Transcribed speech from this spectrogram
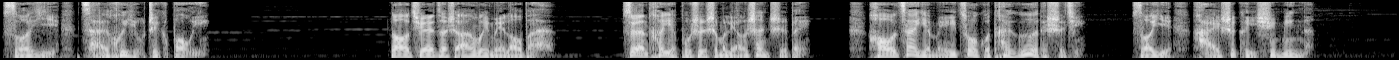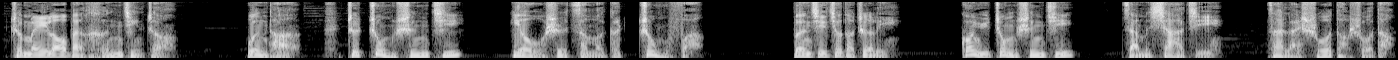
所以才会有这个报应。老瘸子是安慰梅老板，虽然他也不是什么良善之辈。好在也没做过太恶的事情，所以还是可以续命的。这梅老板很紧张，问他：“这众生鸡又是怎么个种法？”本集就到这里，关于众生鸡，咱们下集再来说道说道。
